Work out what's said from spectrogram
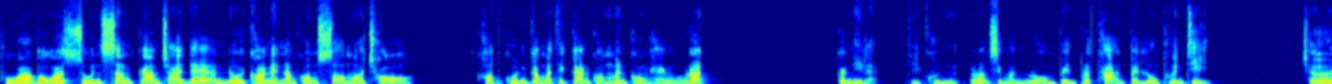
ผู้ว่าบอกว่าศูนย์สั่งการชายแดนโดยข้อแนะนำของสอมชขอบคุณกรรมธิการความมั่นคงแห่งรัฐ ก็นี่แหละ ที่คุณรังสิมันโรมเป็นประธานไปลงพื้นที่ เชิญ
